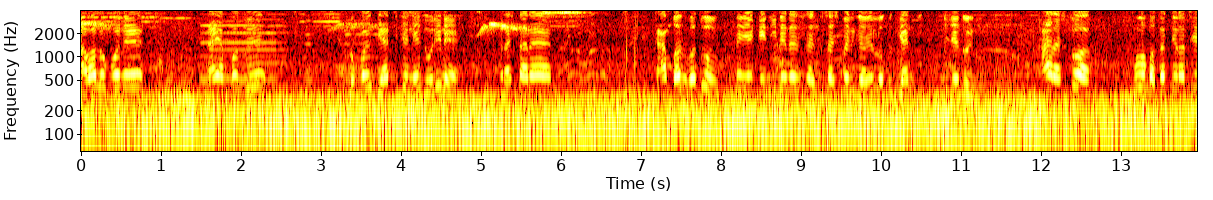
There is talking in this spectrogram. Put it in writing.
આવા લોકોને ન્યાય આપવો જોઈએ. લોકોને ધ્યાન બીજે નહીં દોરીને રસ્તાને કામ બંધ હતું ને એક એન્જિનિયરને સસ્પેન્ડ કરી, લોકો ધ્યાન બીજે દોર્યું આ રસ્તો ખૂબ અગત્યનો છે.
